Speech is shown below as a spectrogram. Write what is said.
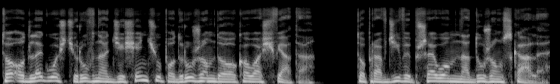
To odległość równa 10 podróżom dookoła świata. To prawdziwy przełom na dużą skalę.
